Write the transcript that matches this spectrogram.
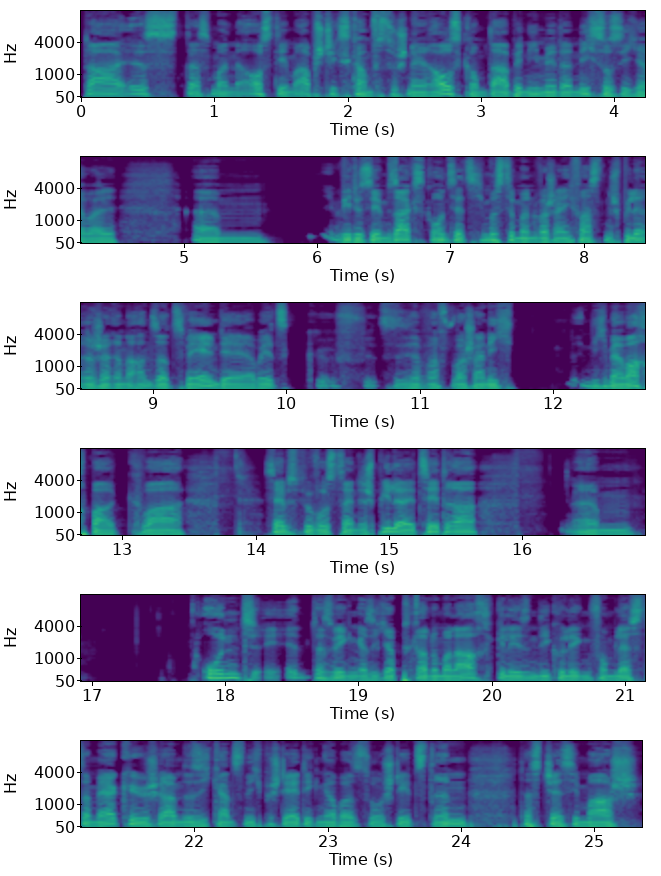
da ist, dass man aus dem Abstiegskampf so schnell rauskommt. Da bin ich mir dann nicht so sicher, weil ähm, wie du es eben sagst, grundsätzlich müsste man wahrscheinlich fast einen spielerischeren Ansatz wählen, der aber jetzt ist ja wahrscheinlich nicht mehr machbar qua Selbstbewusstsein der Spieler etc. Ähm, und äh, deswegen, also ich habe gerade nochmal nachgelesen, die Kollegen vom Leicester Mercury schreiben dass ich kann es nicht bestätigen, aber so steht's drin, dass Jesse Marsh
